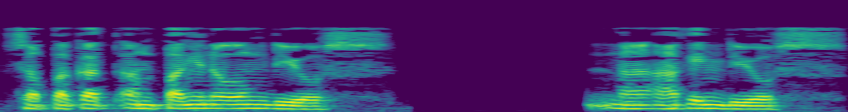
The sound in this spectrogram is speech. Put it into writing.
sapagkat ang Panginoong Diyos, na aking Diyos,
